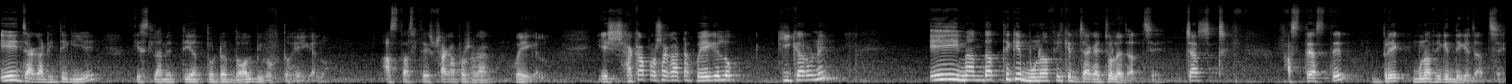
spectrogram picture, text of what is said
এই জায়গাটিতে গিয়ে ইসলামের তিয়াত্তরটা দল বিভক্ত হয়ে গেল। আস্তে আস্তে শাখা প্রশাখা হয়ে গেল। এই শাখা প্রশাখাটা হয়ে গেল কি কারণে? এই ইমানদার থেকে মুনাফিকের জায়গায় চলে যাচ্ছে। জাস্ট আস্তে আস্তে ব্রেক মুনাফিকের দিকে যাচ্ছে।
